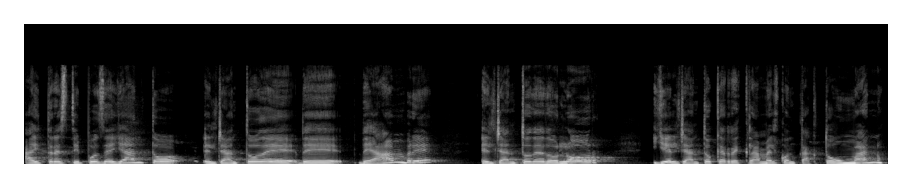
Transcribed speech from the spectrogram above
hay tres tipos de llanto, el llanto de, de, de hambre, el llanto de dolor y el llanto que reclama el contacto humano.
